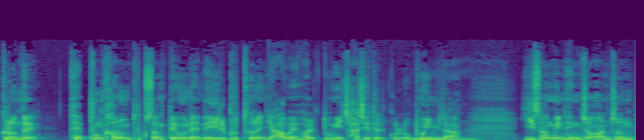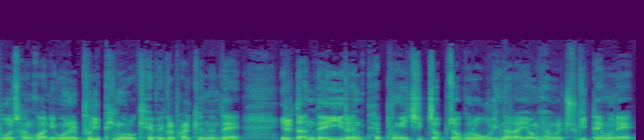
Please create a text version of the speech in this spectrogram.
그런데 태풍 카눈 북상 때문에 내일부터는 야외 활동이 자제될 걸로 보입니다. 음. 이상민 행정안전부 장관이 오늘 브리핑으로 계획을 밝혔는데 일단 내일은 태풍이 직접적으로 우리나라 영향을 주기 때문에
